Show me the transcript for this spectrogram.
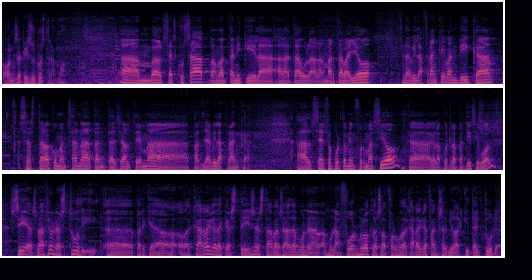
11 pisos costarà molt. Bueno, el Cesc ho sap, vam tenir aquí la, a la taula la Marta Balló de Vilafranca i van dir que s'estava començant a tantejar el tema per allà a Vilafranca. El Cesc va portar una informació, que, la pots repetir si vols. Sí, es va fer un estudi eh, perquè la, càrrega de castells està basada en una, en una fórmula que és la fórmula de càrrega que fan servir l'arquitectura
